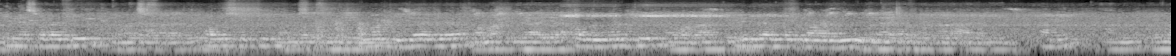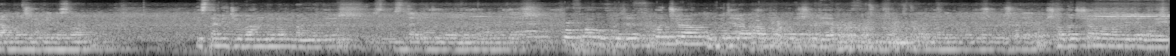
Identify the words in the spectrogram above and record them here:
إن صلاتي ونسكي ومحياي ومماتي لله رب العالمين আমি ইসলামী যুব আন্দোলন বাংলাদেশ। কোপা উপজেলা কচুয়া উপজেলা কর্ম পরিষদের সদস্য মনোনীত হয়ে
